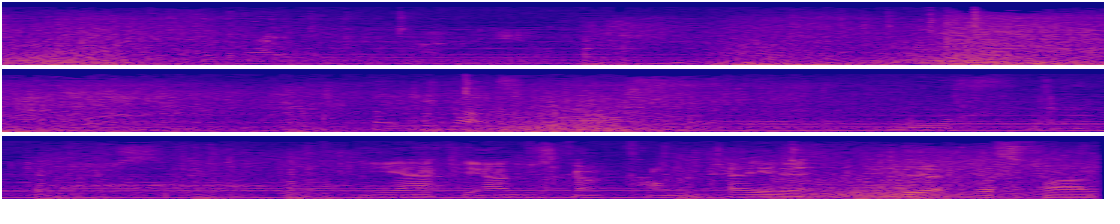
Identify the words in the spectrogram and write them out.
That was a good time to heal. But you got some health. Oof, there it goes. You happy? I'm just gonna commentate it. yeah, that's fine.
